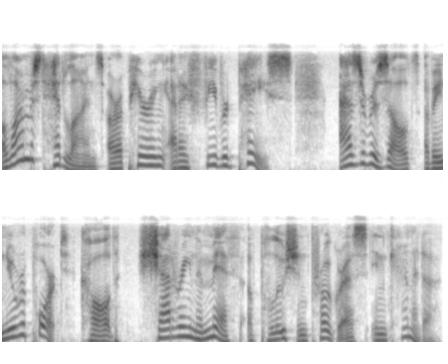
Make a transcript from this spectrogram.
Alarmist headlines are appearing at a fevered pace as a result of a new report called Shattering the Myth of Pollution Progress in Canada,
